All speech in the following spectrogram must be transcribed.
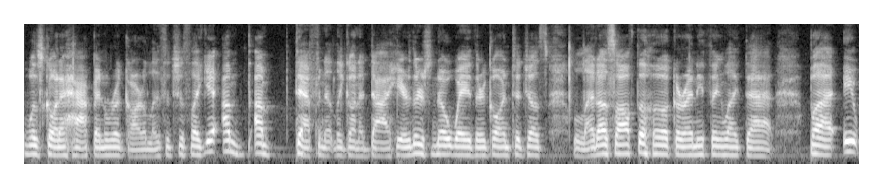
was going to happen regardless. It's just like, yeah, I'm, I'm definitely going to die here. There's no way they're going to just let us off the hook or anything like that. But it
